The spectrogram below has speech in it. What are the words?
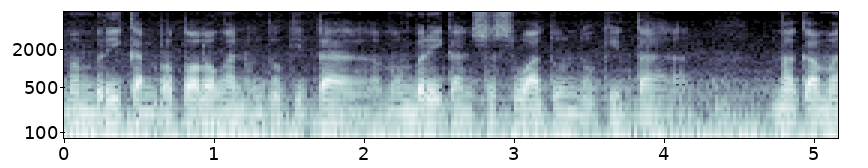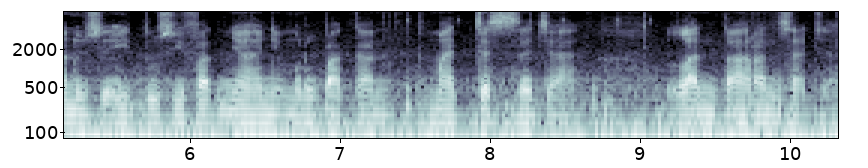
memberikan pertolongan untuk kita, memberikan sesuatu untuk kita, maka manusia itu sifatnya hanya merupakan majas saja, lantaran saja,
